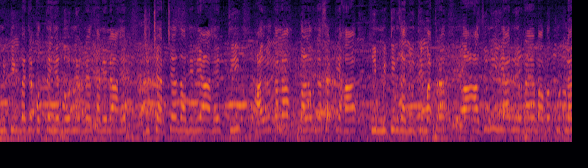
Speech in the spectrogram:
मिटिंगमध्ये फक्त हे दोन निर्णय झालेले आहेत. जी चर्चा झालेली आहे ती आयोगाला कळवण्यासाठी हा ही मिटिंग झाली होती. मात्र अजूनही या निर्णयाबाबत कुठला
